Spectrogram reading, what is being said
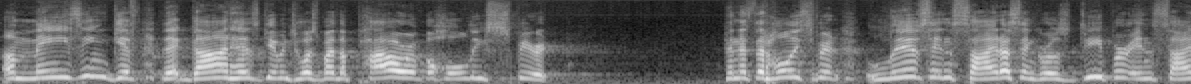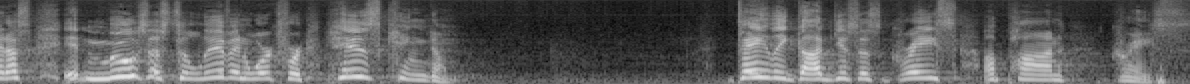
amazing gift that God has given to us by the power of the Holy Spirit. And as that Holy Spirit lives inside us and grows deeper inside us, it moves us to live and work for His kingdom. Daily, God gives us grace upon grace.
